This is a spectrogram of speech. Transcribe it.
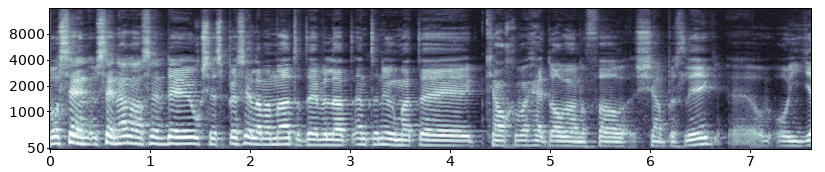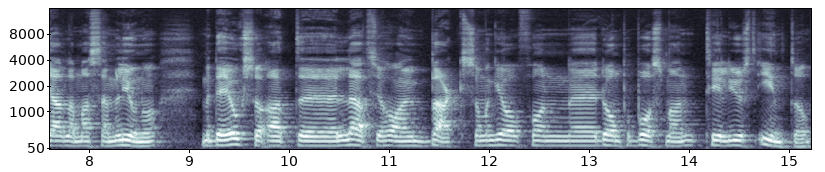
Och sen, sen annars, det är också speciella med mötet det är väl att inte nog med att det kanske var helt avgörande för Champions League eh, och, en jävla massa miljoner. Men det är också att eh, Lazio har en back som går från eh, dem på Bosman till just Inter.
